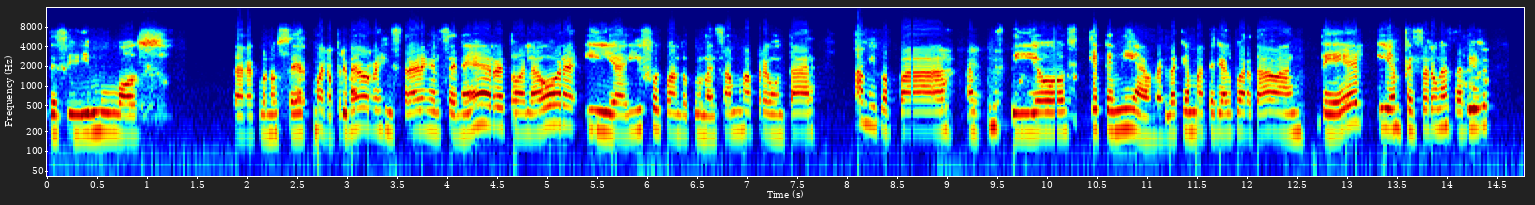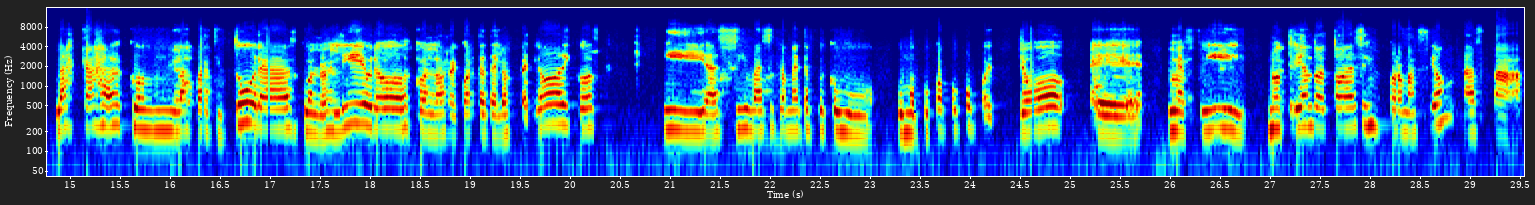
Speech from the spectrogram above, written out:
decidimos dar a conocer, bueno, primero registrar en el CNR toda la hora y ahí fue cuando comenzamos a preguntar a mi papá, a mis tíos, qué tenían, ¿verdad? ¿Qué material guardaban de él? Y empezaron a salir las cajas con las partituras, con los libros, con los recortes de los periódicos. Y así básicamente fue como, como poco a poco, pues yo eh, me fui nutriendo de toda esa información hasta,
